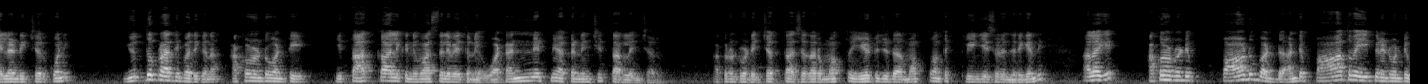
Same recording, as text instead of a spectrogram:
ఐలాండ్కి చేరుకొని యుద్ధ ప్రాతిపదికన అక్కడ ఉన్నటువంటి ఈ తాత్కాలిక నివాసాలు ఏవైతున్నాయి వాటన్నిటిని అక్కడి నుంచి తరలించారు. అక్కడ ఉన్నటువంటి చెత్త చెదారు మొత్తం ఏటు జిడ మొత్తం అంతా క్లీన్ చేసేయడం జరిగింది. అలాగే అక్కడ ఉన్నటువంటి పాడుబడ్డ అంటే పాతవి అయిపోయినటువంటి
